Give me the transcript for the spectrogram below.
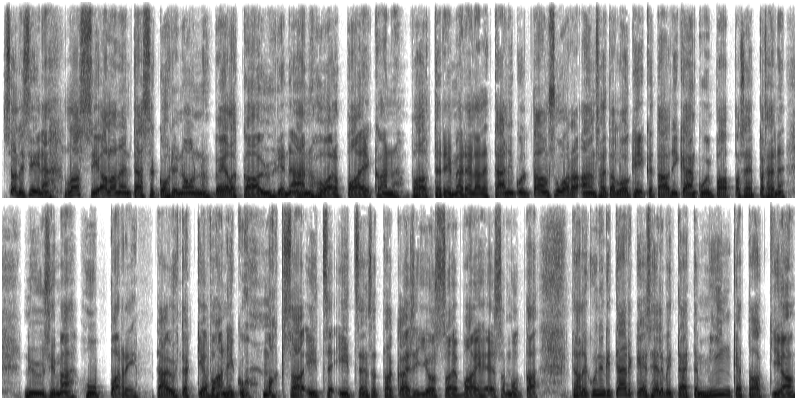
se oli siinä. Lassi Alanen tässä kohdin on velkaa yhden NHL-paikan Valtteri Merelälle. Tämä, niin tämä on suora ansaita logiikka. Tämä on ikään kuin Pappa Seppäsen nyysimä huppari. Tämä yhtäkkiä vaan niin kuin, maksaa itse itsensä takaisin jossain vaiheessa, mutta tämä oli kuitenkin tärkeä selvittää, että minkä takia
